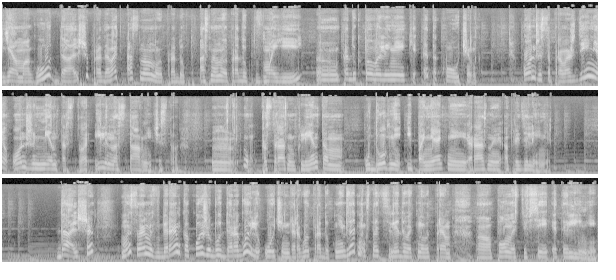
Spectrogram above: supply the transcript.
я могу дальше продавать основной продукт. Основной продукт в моей э, продуктовой линейке – это коучинг. Он же сопровождение, он же менторство или наставничество. Ну, просто разным клиентам удобнее и понятнее разные определения. Дальше мы с вами выбираем, какой же будет дорогой или очень дорогой продукт. Не обязательно, кстати, следовать, ну, вот прям а, полностью всей этой линии.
